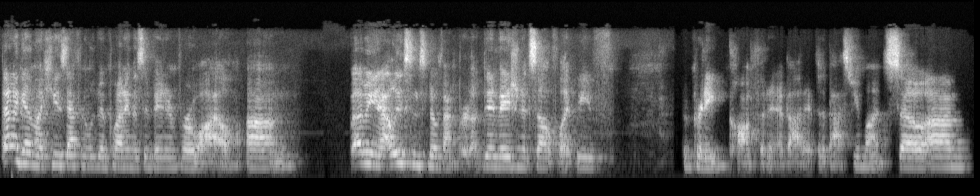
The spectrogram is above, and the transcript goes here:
then again, like he's definitely been planning this invasion for a while. Um, I mean, at least since November, like the invasion itself, like we've been pretty confident about it for the past few months. So um,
